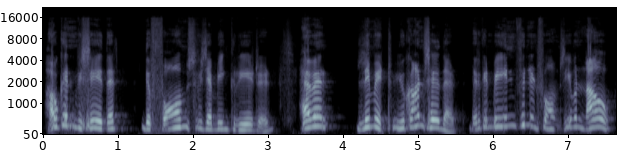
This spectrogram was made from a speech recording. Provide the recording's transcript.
How can we say that the forms which are being created have a limit? You can't say that. There can be infinite forms. Even now,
